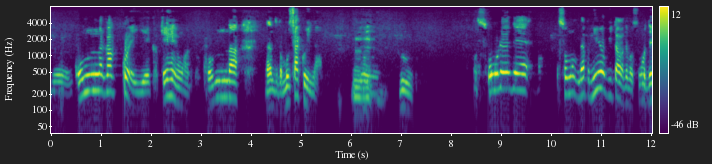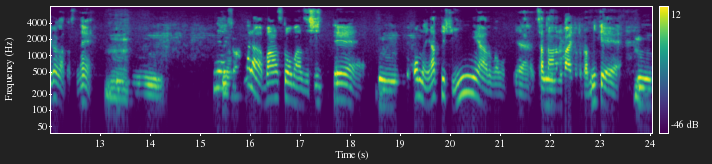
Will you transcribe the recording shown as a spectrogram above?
うん、こんなかっこいい絵描けへんわと。こんな、なんていうか、無作為な。うん。うん。それで、その、やっぱニューヨーク行ったのはでもすごいでかかったですね。うん。うん。で、そっからバーンストーマーズ知って、うん。こんなんやってる人いんねやとか思って、サタンアルバイトとか見て、うん。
